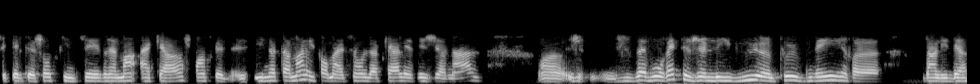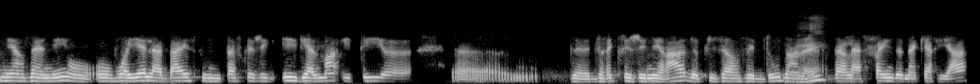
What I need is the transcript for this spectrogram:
c'est quelque chose qui me tient vraiment à cœur. Je pense que, et notamment les formations locales et régionales, euh, je, vous avouerai que je l'ai vu un peu venir dans les dernières années. On, voyait la baisse parce que j'ai également été directrice générale de plusieurs hebdos dans vers la fin de ma carrière.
